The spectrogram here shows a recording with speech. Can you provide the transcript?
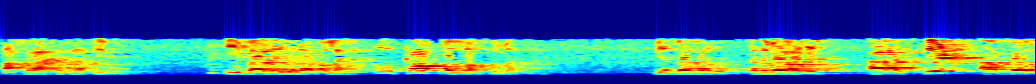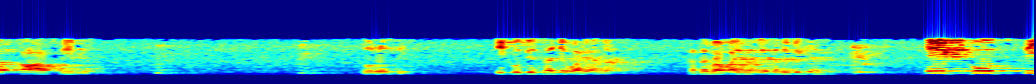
Akhirkan hatimu. Ibadahnya oleh engkau Allah semata. Lihat bapaknya, kata bapaknya, Asy' Abul Qasim. Turuti. Ikuti saja wahai anak. Kata bapaknya ternyata demikian. Ikuti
